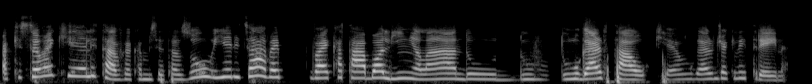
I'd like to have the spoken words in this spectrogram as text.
a questão é que ele tava com a camiseta azul e ele diz, ah, vai, vai catar a bolinha lá do, do, do lugar tal, que é o lugar onde é que ele treina.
